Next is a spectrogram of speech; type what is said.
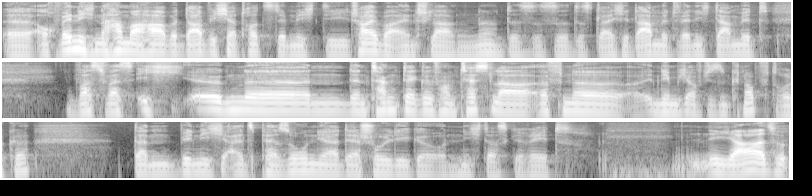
äh, auch wenn ich einen Hammer habe, darf ich ja trotzdem nicht die Scheibe einschlagen. Ne? Das ist äh, das gleiche damit. Wenn ich damit was weiß ich, irgendeinen den Tankdeckel vom Tesla öffne, indem ich auf diesen Knopf drücke, dann bin ich als Person ja der Schuldige und nicht das Gerät. Ja, also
